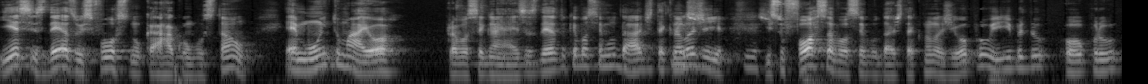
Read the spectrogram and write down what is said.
E esses 10%, o esforço no carro a combustão é muito maior para você ganhar esses 10 do que você mudar de tecnologia. Isso, isso. isso força você mudar de tecnologia ou para o híbrido ou para o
